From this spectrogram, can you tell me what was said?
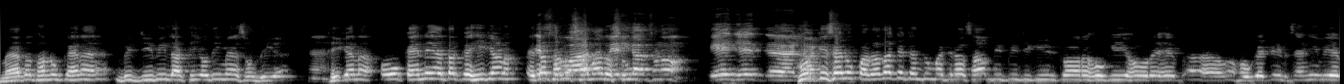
ਮੈਂ ਤਾਂ ਤੁਹਾਨੂੰ ਕਹਿਣਾ ਹੈ ਵੀ ਜਿਹਦੀ ਲਾਠੀ ਉਹਦੀ ਮੈਸ ਹੁੰਦੀ ਹੈ। ਹਾਂ। ਠੀਕ ਹੈ ਨਾ? ਉਹ ਕਹਿੰਦੇ ਆ ਤਾਂ ਕਹੀ ਜਾਣ। ਇਹ ਤਾਂ ਤੁਹਾਨੂੰ ਸ਼ੁਰੂਆਤ- ਸਮਾਂ ਦੱਸੂ। ਮੇਰੀ ਗੱਲ ਸੁਣੋ। ਇਹ ਜੇ ਹੁਣ ਲੱਗ- ਕਿਸੇ ਨੂੰ ਪਤਾ ਤਾਂ ਕਿ ਚੰਦੂ ਮਾਜਰਾ ਸਾਹਿਬ ਬੀਬੀ ਜਗੀਰ ਕੌਰ ਹੋ ਗਈ ਹੋਰ ਇਹ ਅਹ, ਹੋ ਗਏ ਢੀਂਡ ਸੈਣੀ ਵੀ ਇਹ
